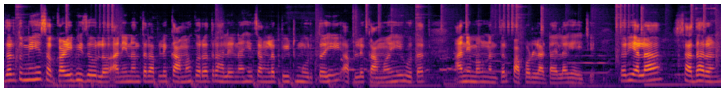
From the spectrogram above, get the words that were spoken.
जर तुम्ही हे सकाळी भिजवलं आणि नंतर आपले कामं करत राहिले ना हे चांगलं पीठ मुरतंही आपले कामंही होतात आणि मग नंतर पापड लाटायला घ्यायचे. तर याला साधारण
